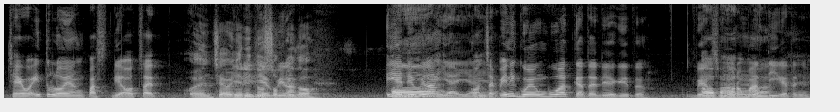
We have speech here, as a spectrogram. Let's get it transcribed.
cewek itu loh yang pas di outside Oh yang ceweknya Jadi dia ditusuk bilang- gitu. iya dia Oh, bilang iya, iya, konsep ini gue yang buat kata dia gitu biar Oh, semua orang gua. mati katanya.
